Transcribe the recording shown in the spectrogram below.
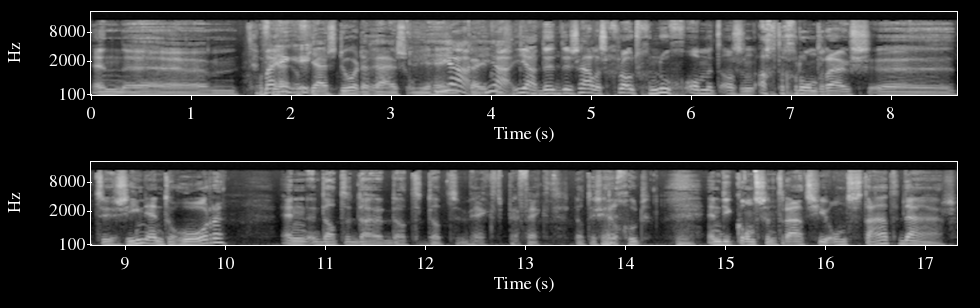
En, uh, of, maar of juist door de ruis om je heen ja, kan je Ja, ja de, de zaal is groot genoeg om het als een achtergrondruis uh, te zien en te horen. En dat, dat, dat, dat werkt perfect. Dat is heel goed. Ja. En die concentratie ontstaat daar.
